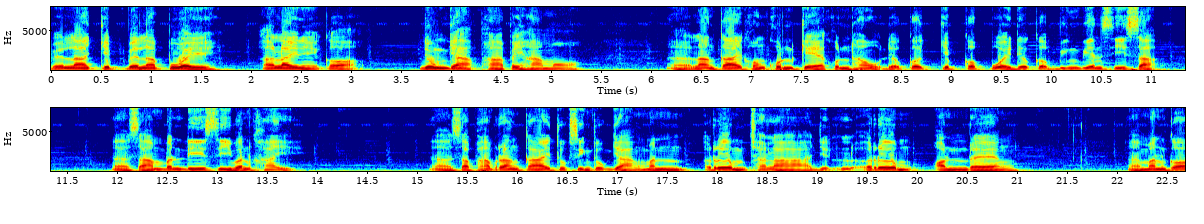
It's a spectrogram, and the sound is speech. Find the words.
เวลาเจ็บเวลาป่วย อะไรนี่ก็ยุ่งยากพาไปหาหมออร่างกายของคนแก่คนเฒ่า เดี๋ยวก็เจ็บก็ป่วย เดี๋ยวก็วิงเวียนศีรษะสามบันดีสี่บันไข้อ่สภาพร่างกายทุกสิ่งทุกอย่างมันเริ่มชราเริ่มอ่อนแรง มันก็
